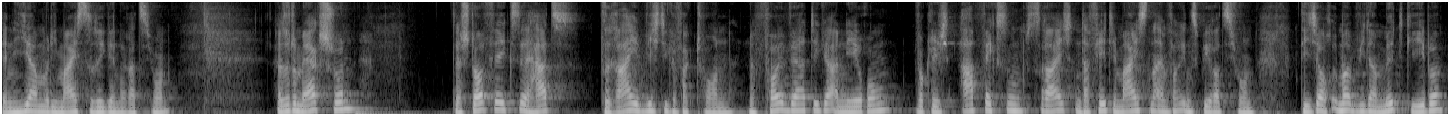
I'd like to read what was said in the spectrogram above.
Denn hier haben wir die meiste Regeneration. Also du merkst schon, der Stoffwechsel hat drei wichtige Faktoren. Eine vollwertige Ernährung, wirklich abwechslungsreich und da fehlt den meisten einfach Inspiration, die ich auch immer wieder mitgebe,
